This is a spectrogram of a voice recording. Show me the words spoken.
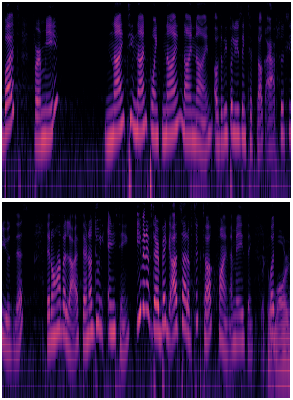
But for me, 99.999 of the people using TikTok are absolutely useless. They don't have a life. They're not doing anything. Even if they're big outside of TikTok, fine, amazing. Like but,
